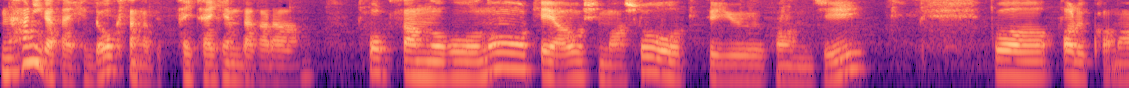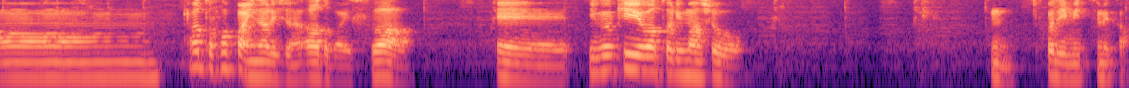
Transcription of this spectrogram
何が大変で奥さんが絶対大変だから、奥さんの方のケアをしましょうっていう感じはあるかなあとパパになる人のアドバイスは、えー、育休は取りましょう。うん、これで3つ目か。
